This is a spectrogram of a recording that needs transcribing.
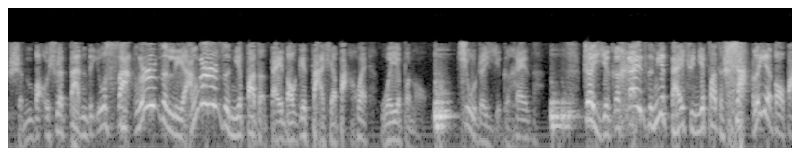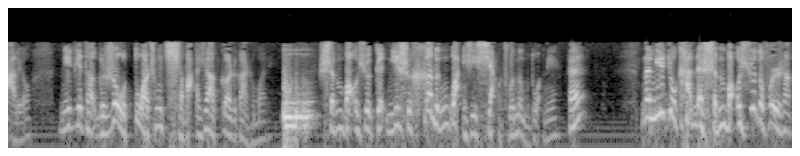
申宝学但得有三个儿子，两个儿子，你把他逮到给大卸八块，我也不恼。就这一个孩子，这一个孩子你逮去，你把他杀了也倒罢了，你给他个肉剁成七八下，搁着干什么的？申宝学跟你是何等关系？相处那么多年，哎，那你就看在申宝旭的份上，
